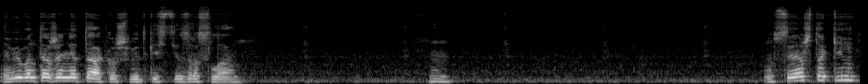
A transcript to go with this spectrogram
Вивантаження також швидкість зросла. Хм. Ну, Все ж таки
